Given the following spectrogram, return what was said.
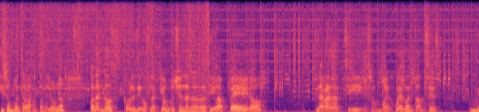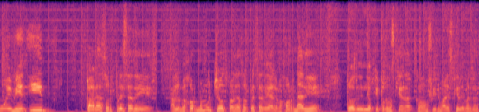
hizo un buen trabajo con el 1. Con el 2, como les digo, flaqueó mucho en la narrativa, pero la verdad sí, es un buen juego. Entonces, muy bien. Y para sorpresa de, a lo mejor no muchos, para la sorpresa de a lo mejor nadie, pero lo que podemos confirmar es que de verdad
